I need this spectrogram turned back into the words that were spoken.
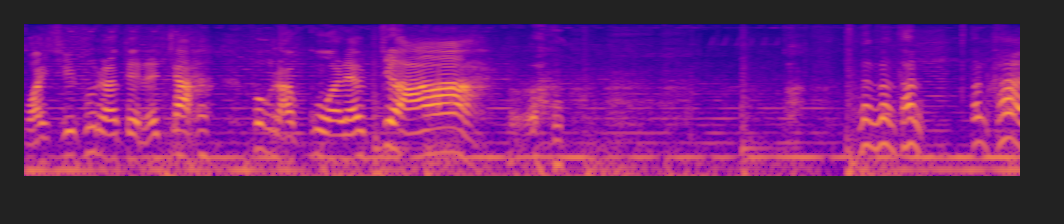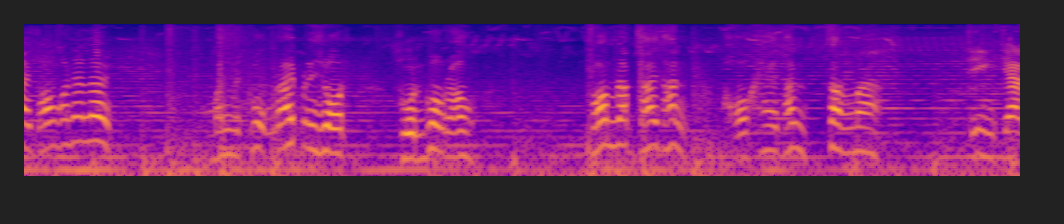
ไว้ชีวิตพวกเราเถิดนะจ้าพวกเรากลัวแล้วจ้า นั่นนั่นท่าน ท่านฆ่าไอ้สองคนนั้นเลย มันเป็นพวกไร้ประโยชน์ ส่วนพวกเรา พร้อมรับใช้ท่าน ขอแค่ท่านสั่งมา จริงจ้า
